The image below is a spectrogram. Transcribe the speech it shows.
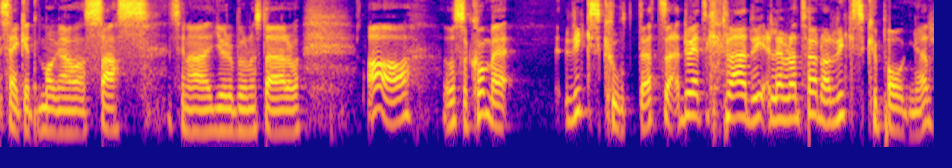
Säkert många har SAS, sina eurobonus där. Och, ja, och så kommer rikskortet. du vet leverantören av rikskuponger.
